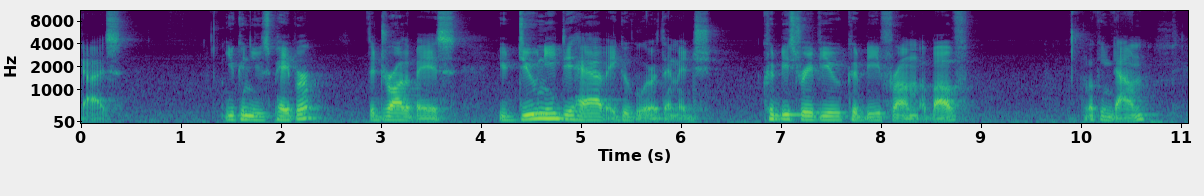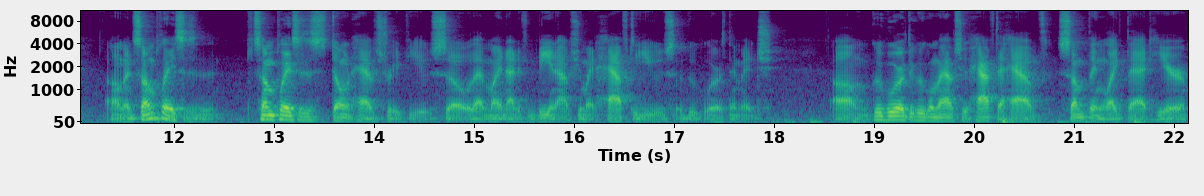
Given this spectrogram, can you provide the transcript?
guys. You can use paper to draw the base. You do need to have a Google Earth image. Could be Street View, could be from above, looking down. Um, and some places, some places don't have Street View, so that might not even be an option. You might have to use a Google Earth image. Um, Google Earth or Google Maps, you have to have something like that here,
